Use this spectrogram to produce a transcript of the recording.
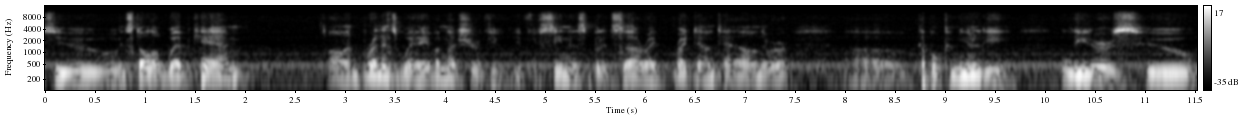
to install a webcam on Brennan's Wave. I'm not sure if you've, if you've seen this, but it's uh, right, right downtown. There were uh, a couple community leaders who,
